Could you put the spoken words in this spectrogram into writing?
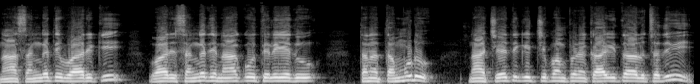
నా సంగతి వారికి వారి సంగతి నాకు తెలియదు. తన తమ్ముడు నా చేతికిచ్చి పంపిన కాగితాలు చదివి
